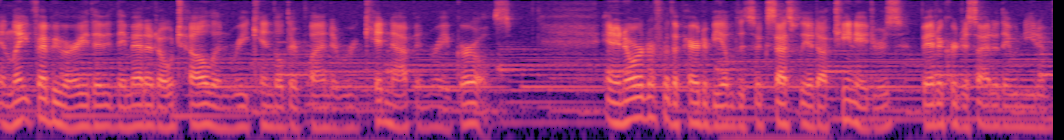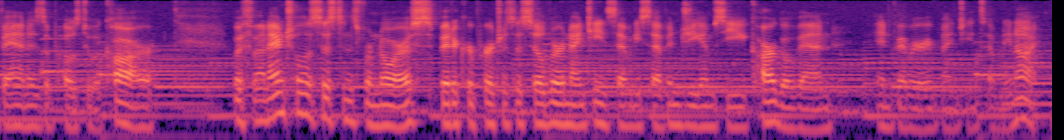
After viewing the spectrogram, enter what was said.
In late February, they, they met at a hotel and rekindled their plan to kidnap and rape girls and in order for the pair to be able to successfully abduct teenagers, Bittaker decided they would need a van as opposed to a car. With financial assistance from Norris, Bittaker purchased a silver 1977 GMC cargo van in February of 1979.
